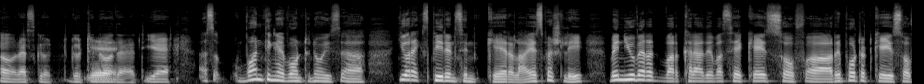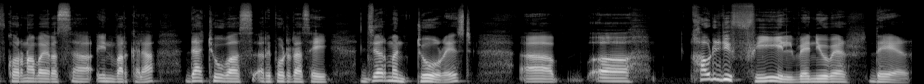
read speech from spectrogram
Oh, that's good. Good to know that. Yeah. Uh, so one thing I want to know is uh, your experience in Kerala, especially when you were at Varkala. There was a case of uh, reported case of coronavirus uh, in Varkala. That too was reported as a German tourist. Uh, uh, how did you feel when you were there?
